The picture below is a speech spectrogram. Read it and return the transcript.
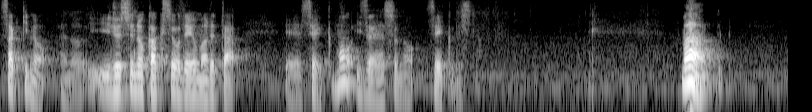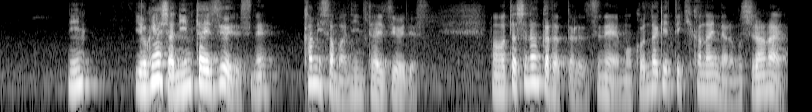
さっきの「あの許しの確証」で読まれた聖句もイザヤ書の聖句でした。まあ預言者忍耐強いですね。神様忍耐強いです、まあ、私なんかだったらですねもうこんだけ言って聞かないんならもう知らない。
